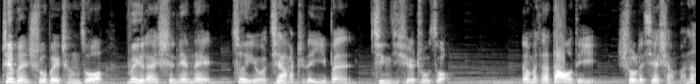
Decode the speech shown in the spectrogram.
这本书被称作未来十年内最有价值的一本经济学著作。那么，它到底说了些什么呢？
